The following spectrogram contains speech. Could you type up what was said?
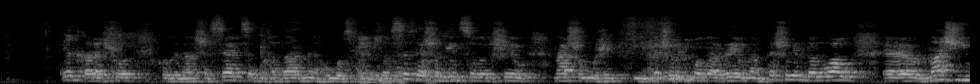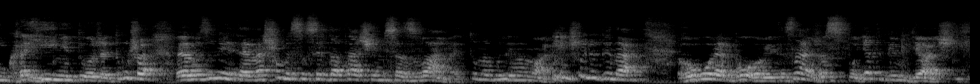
як хорошо, коли наше серце благодарне Господу за все те, що Він совершив в нашому житті, те, що Він подарив нам, те, що Він дарував е, в нашій Україні теж. Тому що ви розумієте, на що ми сосредотачуємося з вами, то ми будемо мати. Якщо людина говорить Богові, ти знаєш, Господь, я тобі вдячний.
